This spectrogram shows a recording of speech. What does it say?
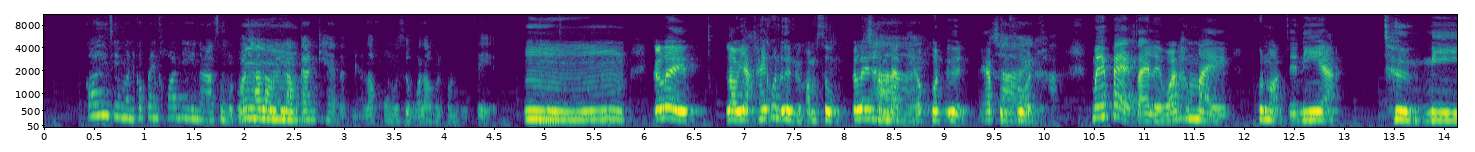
ก็จริงๆมันก็เป็นข้อดีนะ สมมติว่าอืมถ้าเราได้รับการแคร์แบบเนี้ยเราคงรู้สึกว่าเราเป็นคนพิเศษ อืมก็เลยเราอยากให้คนอื่นมีความสุข ก็เลยทำใช่แบบนี้กับคนอื่นแทบทุกใช่คนค่ะไม่แปลกใจเลยว่าทำไมคุณหมอเจนี่อะถึงมี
